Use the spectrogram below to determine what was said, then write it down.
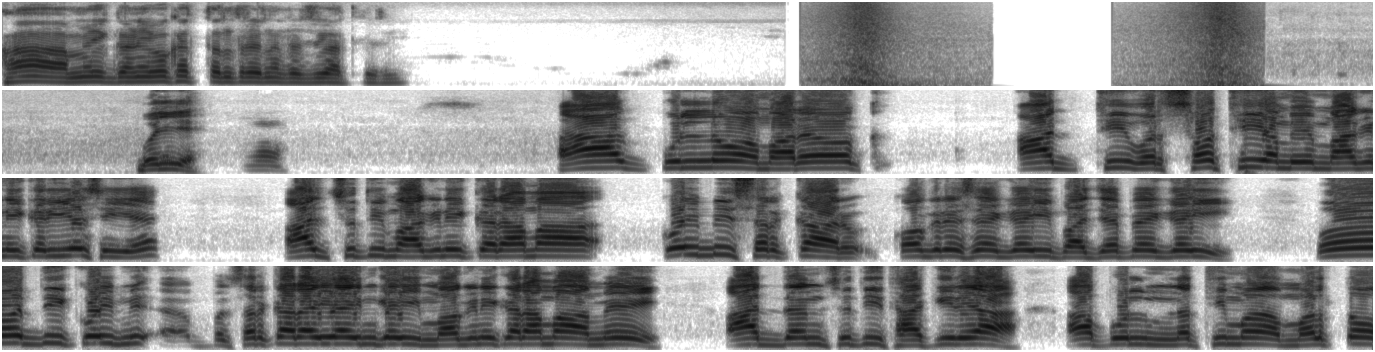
હા અમે ઘણી વખત તંત્રને રજૂઆત કરી. બોલીએ. આ પુલનો અમારો આજથી વર્ષોથી અમે માગણી કરીએ છીએ. આજ સુધી માગણી કરવામાં કોઈ બી સરકાર કોંગ્રેસે ગઈ ભાજપે ગઈ બધી કોઈ સરકાર આવી આવીને ગઈ માગણી કરવામાં અમે આજ દન સુધી થાકી રહ્યા. આ પુલ નથી મળતો.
